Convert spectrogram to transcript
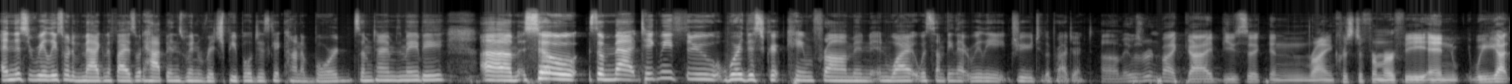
And this really sort of magnifies what happens when rich people just get kind of bored sometimes, maybe. Um, so, so Matt, take me through where this script came from and, and why it was something that really drew you to the project. Um, it was written by Guy Busick and Ryan Christopher Murphy, and we got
